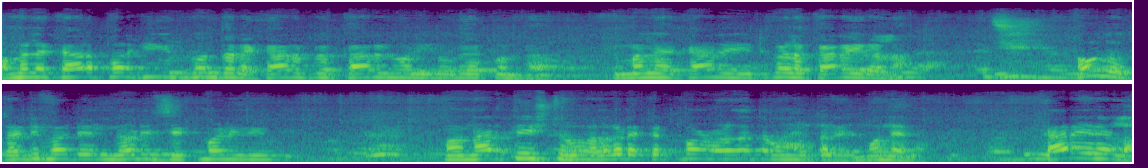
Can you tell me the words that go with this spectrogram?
ಆಮೇಲೆ ಕಾರ್ ಪಾರ್ಕಿಂಗ್ ಇಟ್ಕೊತಾರೆ ಕಾರ್ ಕಾರ್ ಒಂದು ಬೇಕು ಅಂತ. ಆಮೇಲೆ ಕಾರ್ ಇಟ್ಕೊಳ್ಳೋ ಕಾರ ಇರಲ್ಲ. ಹೌದು ತರ್ಟಿ ಫಾರ್ಟಿಲಿ ನೋಡಿ ಚೆಕ್ ನೀವು. ನಾರ್ತ್ ಈಸ್ಟು ಒಳಗಡೆ ಕಟ್ ಮಾಡಿ ಒಳಗೆ ತಗೊಂಡ್ಬಿಡ್ತಾರೆ ಮೂಲೆನ ಕಾರ ಇರಲ್ಲ.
